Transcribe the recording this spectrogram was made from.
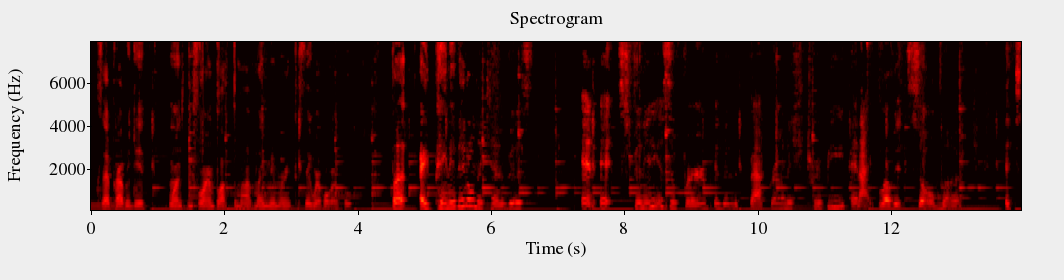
because I probably did ones before and blocked them out my memory because they were horrible. But I painted it on a canvas, and it's Phineas and Ferb, and then the background is trippy, and I love it so much. It's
